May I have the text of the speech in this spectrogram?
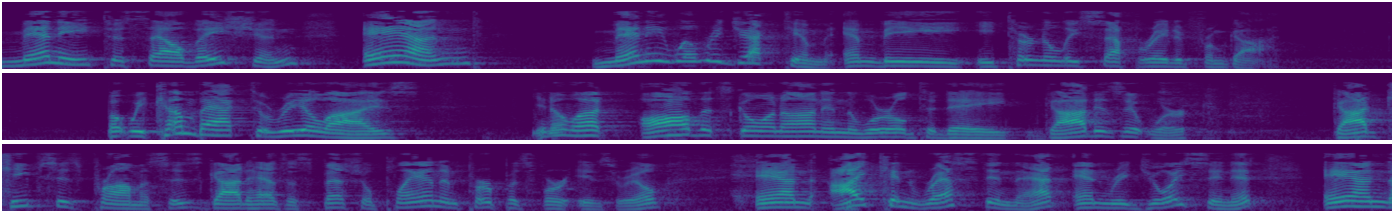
many to salvation and many will reject him and be eternally separated from God. But we come back to realize, you know what? All that's going on in the world today, God is at work. God keeps his promises. God has a special plan and purpose for Israel. And I can rest in that and rejoice in it. And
